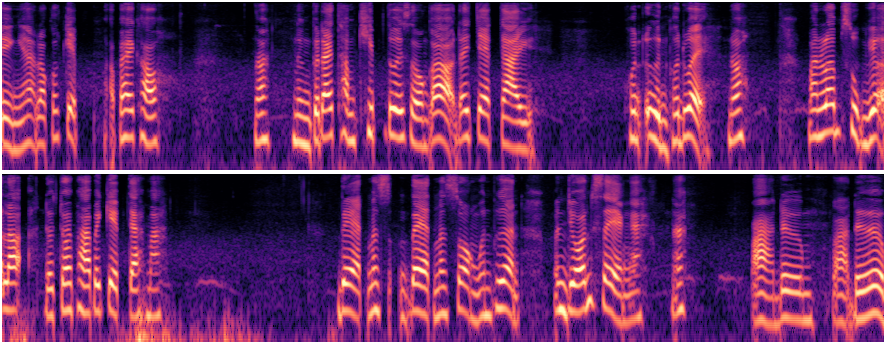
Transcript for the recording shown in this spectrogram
อย่างเงี้ย เราก็เก็บเอาไปให้เขานะหนึ่งก็ได้ทำคลิปด้วยสองก็ได้แจกจ่ายคนอื่นเขาด้วยเนาะ มันเริ่มสุกเยอะแล้ว เดี๋ยวจอยพาไปเก็บจ้ะมา แดดมันแดดมันส่องเพื่อนๆ มันย้อนแสงไงนะ ป่าเดิม ป่าเดิม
